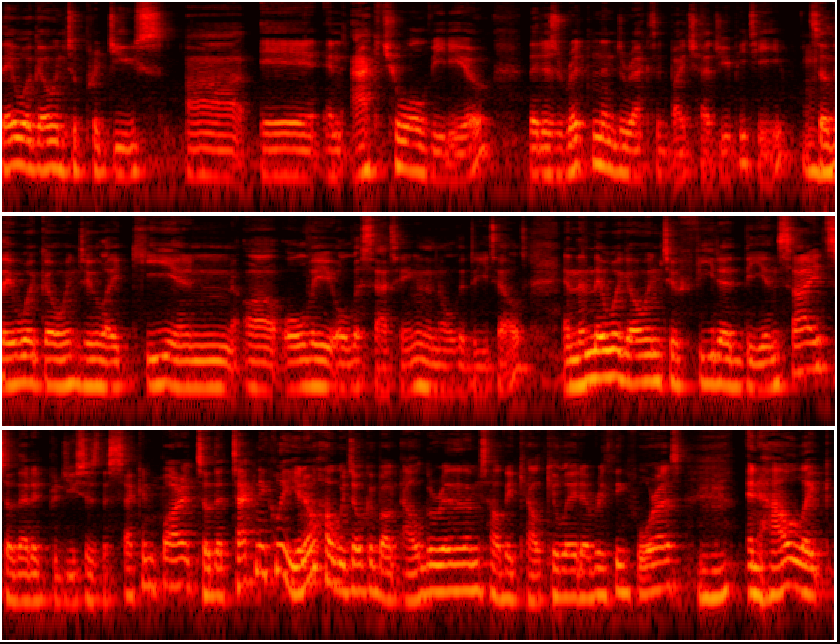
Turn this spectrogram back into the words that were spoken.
they were going to produce uh, a an actual video that is written and directed by ChatGPT. So they were going to like key in uh, all the all the settings and all the details, and then they were going to feed it the insight so that it produces the second part. So that technically, you know how we talk about algorithms, how they calculate everything for us, and how like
